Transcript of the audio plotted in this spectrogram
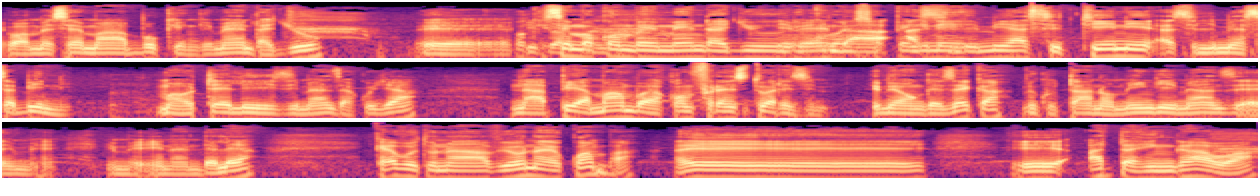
Wamesema booking imeenda juu e, Wakisema kwamba imeenda juu imeenda asilimia sitini asilimia sabini mahoteli zimeanza kujaa. Na pia mambo ya conference tourism imeongezeka mikutano mingi imeanza ime, ime, inaendelea. Kwa hivyo tunavyoona ya kwamba e, e, hata ingawa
